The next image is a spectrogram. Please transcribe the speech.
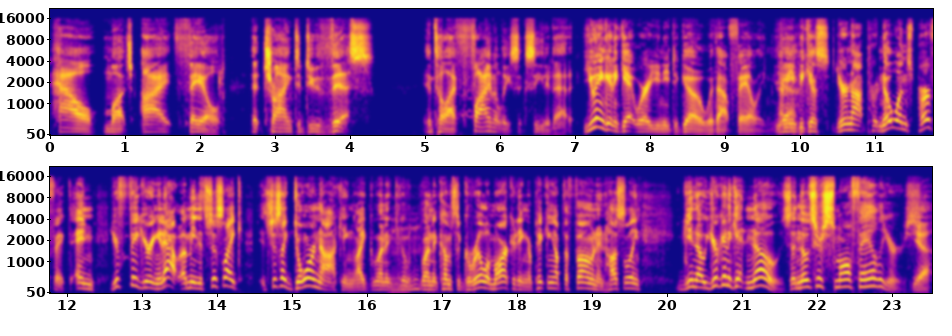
how much I failed at trying to do this until I finally succeeded at it. you ain't gonna get where you need to go without failing. I mean, because you're not. Per- no one's perfect, and you're figuring it out. I mean, it's just like it's just like door knocking. Like when it Mm-hmm. when it comes to guerrilla marketing or picking up the phone and hustling. You know, you're gonna get no's, and those are small failures. Yeah.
